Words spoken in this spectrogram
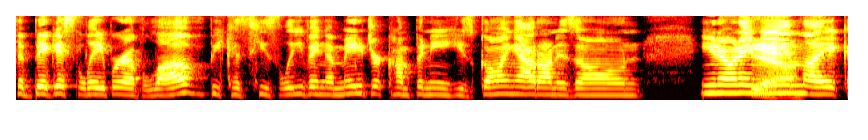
the biggest labor of love because he's leaving a major company he's going out on his own you know what I Yeah. mean like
